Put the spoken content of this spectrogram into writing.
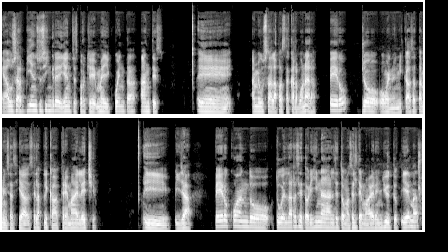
a usar bien sus ingredientes porque me di cuenta antes, eh, a mí me gustaba la pasta carbonara, pero yo, o bueno, en mi casa también se hacía, se le aplicaba crema de leche y, ya. Pero cuando tú ves la receta original, te tomas el tema a ver en YouTube y demás,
